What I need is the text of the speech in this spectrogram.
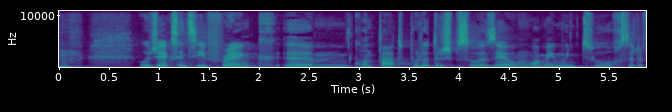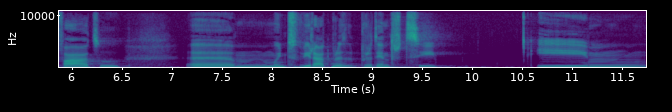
o Jackson C. Frank, um, contado por outras pessoas, é um homem muito reservado, um, muito virado para, para, dentro de si. E, hum,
